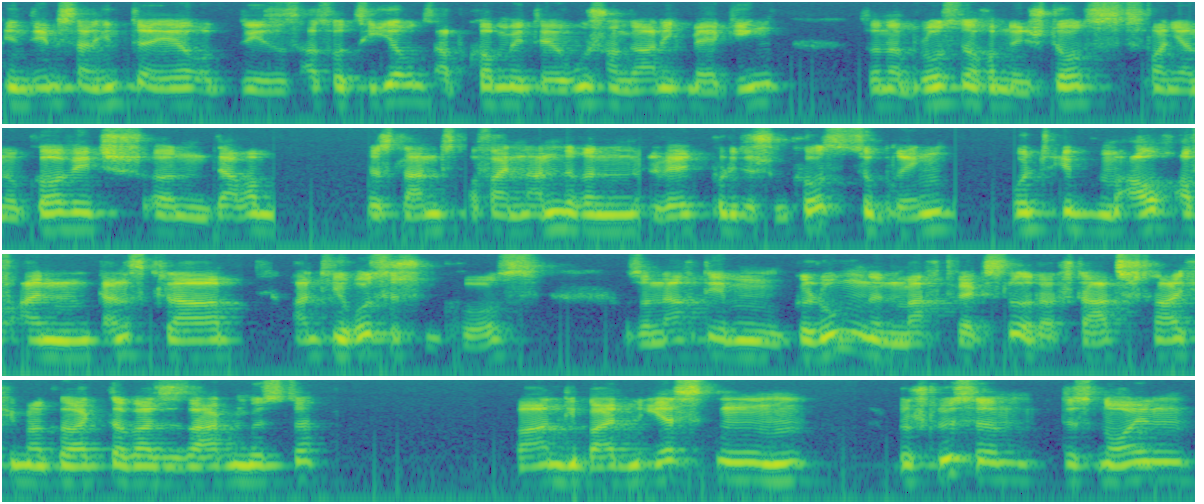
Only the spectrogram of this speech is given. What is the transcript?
in dem es dann hinterher um dieses Assoziierungsabkommen mit der EU schon gar nicht mehr ging, sondern bloß noch um den Sturz von Janukowitsch und darum, das Land auf einen anderen weltpolitischen Kurs zu bringen und eben auch auf einen ganz klar antirussischen Kurs. Also nach dem gelungenen Machtwechsel oder Staatsstreich, wie man korrekterweise sagen müsste, waren die beiden ersten Beschlüsse des neuen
